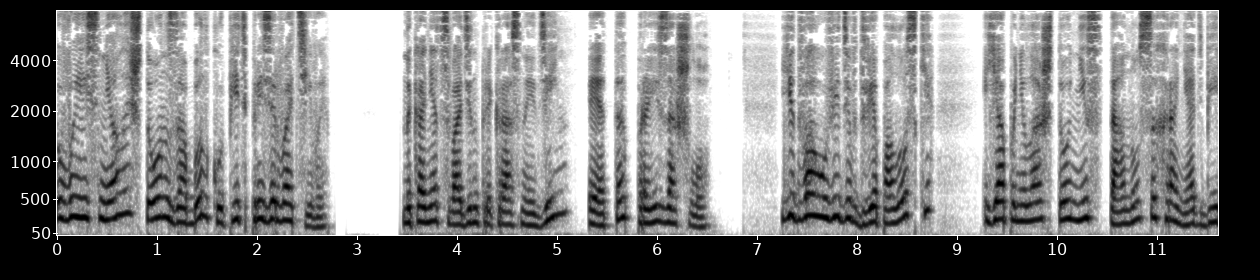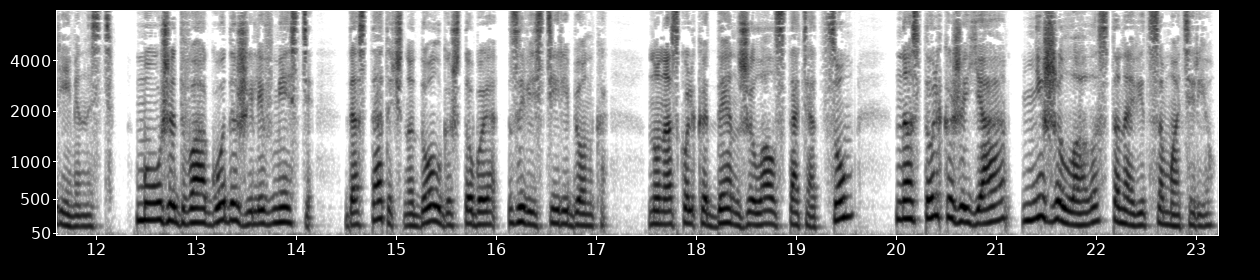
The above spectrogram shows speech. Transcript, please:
выяснялось, что он забыл купить презервативы. Наконец, в один прекрасный день это произошло. Едва увидев две полоски, я поняла, что не стану сохранять беременность. Мы уже два года жили вместе, достаточно долго, чтобы завести ребенка. Но насколько Дэн желал стать отцом, настолько же я не желала становиться матерью.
